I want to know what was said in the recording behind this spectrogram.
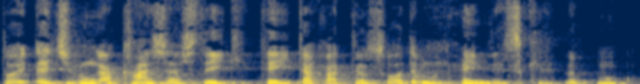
といって自分が感謝して生きていたかってそうでもないんですけれども。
